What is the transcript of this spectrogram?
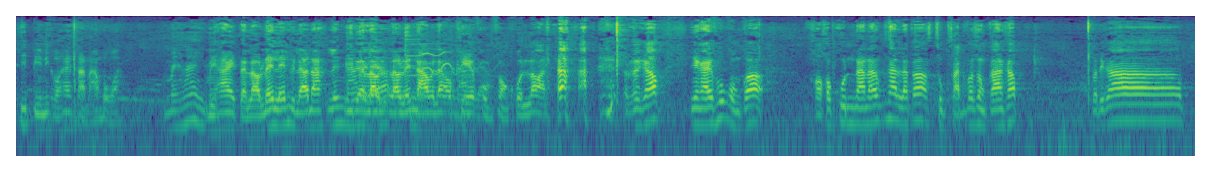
ที่ปีนี้เขาให้สาดน้ำบอกว่า ไม่ให้ ไม่ให้แต่เราเล่นเล่นไปแล้วนะเล่นน้ำแต่เราไปแล้วเราเล่นน้ำไปแล้ว โอเคเล่นน้ำไปแล้วผมสองคนรอด โอเคครับ ยังไงพวกผมก็ ขอขอบคุณนานาทุกท่านแล้วก็สุขสันต์วันสงกรารครับ สวัสดีครับ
